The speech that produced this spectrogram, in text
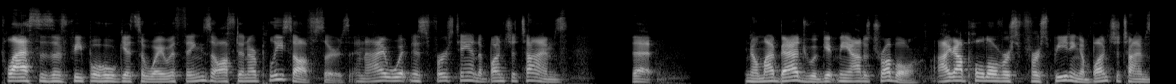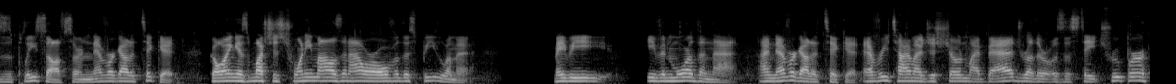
classes of people who gets away with things often are police officers, and I witnessed firsthand a bunch of times that you know my badge would get me out of trouble. I got pulled over for speeding a bunch of times as a police officer and never got a ticket, going as much as 20 miles an hour over the speed limit. Maybe even more than that. I never got a ticket. Every time I just showed my badge, whether it was a state trooper,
